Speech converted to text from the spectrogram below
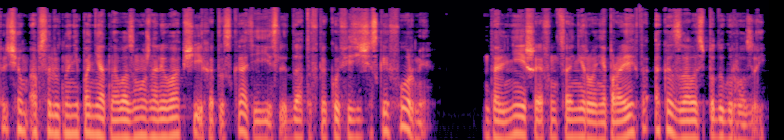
причем абсолютно непонятно, возможно ли вообще их отыскать и есть ли дату в какой физической форме. Дальнейшее функционирование проекта оказалось под угрозой.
